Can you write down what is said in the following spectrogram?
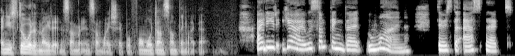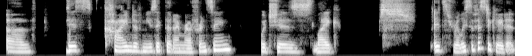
And you still would have made it in some in some way, shape, or form, or done something like that. I need, yeah, it was something that one, there's the aspect of this kind of music that I'm referencing, which is like, it's really sophisticated,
